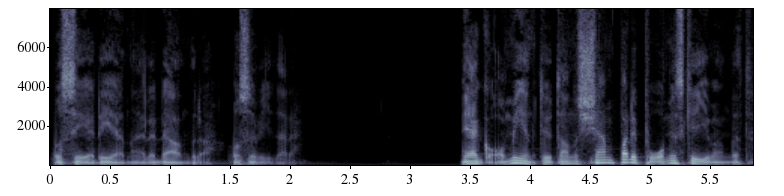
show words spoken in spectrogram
och ser det ena eller det andra och så vidare. Men jag gav mig inte utan kämpade på med skrivandet.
